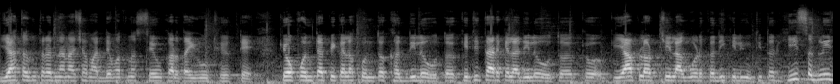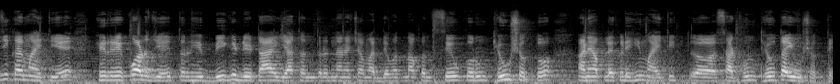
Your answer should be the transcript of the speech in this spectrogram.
या तंत्रज्ञानाच्या माध्यमातून सेव्ह करता येऊ शकते. किंवा कोणत्या पिकाला कोणतं खत दिलं होतं किती तारखेला दिलं होतं किंवा या प्लॉटची लागवड कधी केली होती तर ही सगळी जी काय माहिती आहे हे रेकॉर्ड जे आहे तर हे बिग डेटा या तंत्रज्ञानाच्या माध्यमातून आपण सेव्ह करून ठेवू शकतो आणि आपल्याकडे ही माहिती साठवून ठेवता येऊ शकते.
